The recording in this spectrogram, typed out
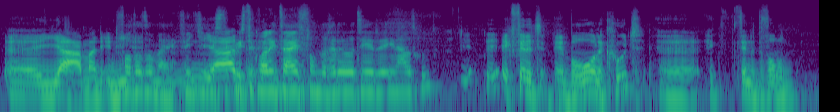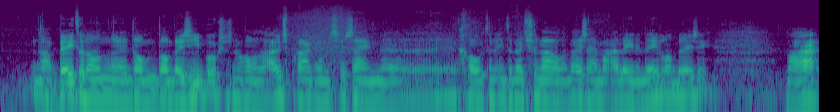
Eh, ja, maar in die... Valt dat wel mee? Vind je, is, de, is de kwaliteit van de gerelateerde inhoud goed? Ik vind het eh, behoorlijk goed. Eh, ik vind het bijvoorbeeld nou, beter dan, dan, dan bij Z-Box. Dat is nogal een uitspraak, want ze zijn groot en internationaal en wij zijn maar alleen in Nederland bezig. Maar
